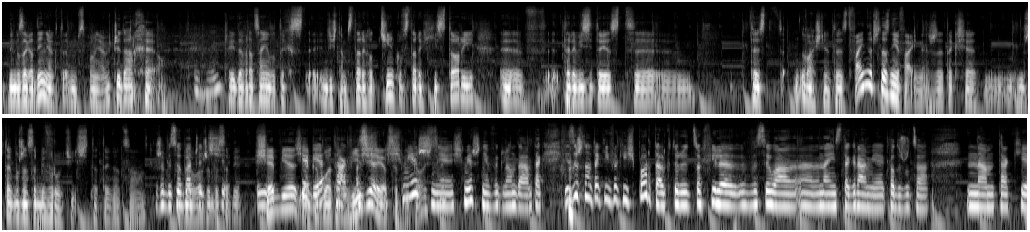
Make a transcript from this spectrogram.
jednego zagadnienia, o którym wspomniałeś, czyli do archeo. Mhm. Czyli do wracania do tych gdzieś tam starych odcinków, starych historii. Y, W telewizji to jest. To jest, no właśnie, to jest fajne, czy to jest niefajne, że tak się, że tak można sobie wrócić do tego, co, Żeby co zobaczyć było, żeby sobie y, siebie, jaka była tak, telewizja, oś- jacy śmiesznie, śmiesznie wyglądałam, tak. Jest zresztą taki jakiś portal, który co chwilę wysyła e, na Instagramie, podrzuca nam takie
